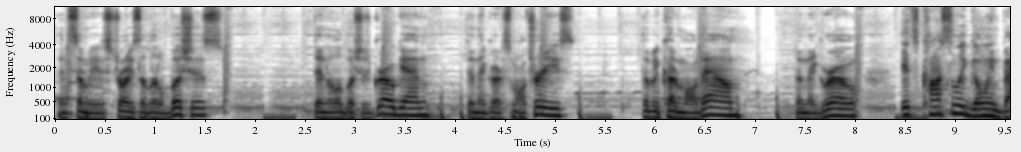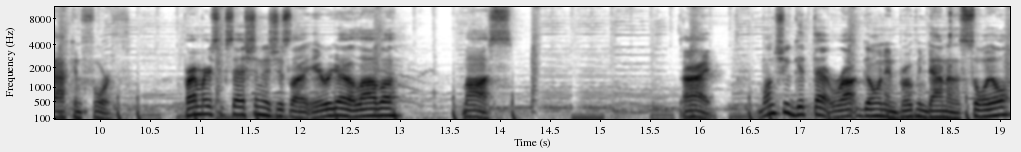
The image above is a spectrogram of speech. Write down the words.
Then somebody destroys the little bushes, then the little bushes grow again. Then they grow to small trees. Then we cut them all down. Then they grow. It's constantly going back and forth. Primary succession is just like, here we go, lava, moss. Alright, once you get that rock going and broken down in the soil,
